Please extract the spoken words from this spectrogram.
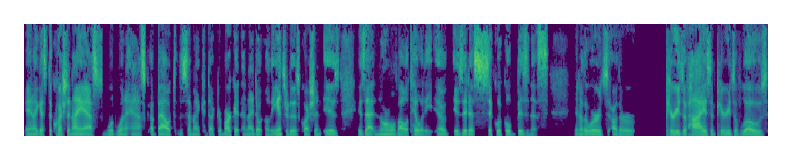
And I guess the question I asked would want to ask about the semiconductor market, and I don't know the answer to this question, is is that normal volatility? Uh, is it a cyclical business? In other words, are there periods of highs and periods of lows?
